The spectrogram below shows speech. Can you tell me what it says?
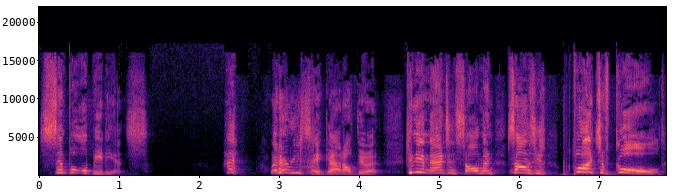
Simple obedience. Hey, whatever you say, God, I'll do it. Can you imagine Solomon? Solomon's a bunch of gold,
